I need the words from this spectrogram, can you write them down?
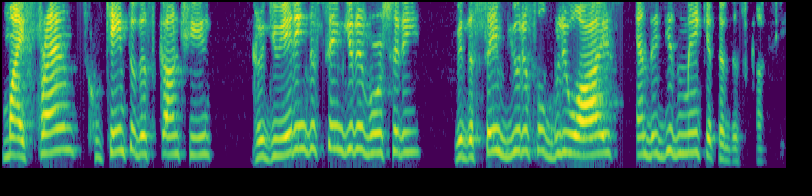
my friends who came to this country graduating the same university with the same beautiful blue eyes and they didn't make it in this country.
